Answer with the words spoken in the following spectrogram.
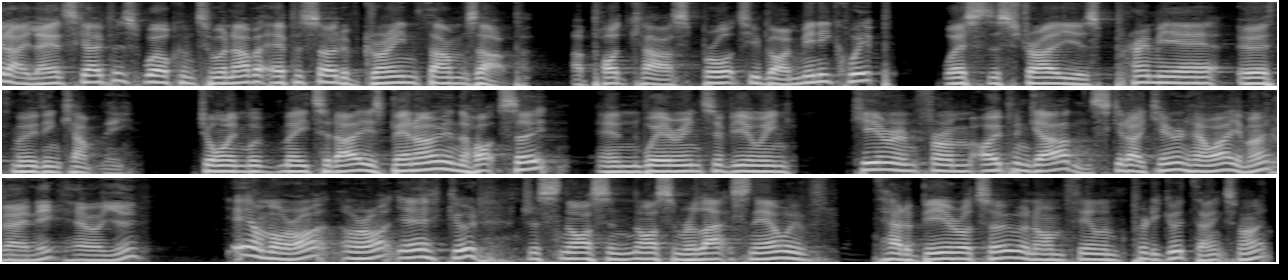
G'day, landscapers. Welcome to another episode of Green Thumbs Up, a podcast brought to you by Miniquip, West Australia's premier earth moving company. Joined with me today is Benno in the hot seat, and we're interviewing Kieran from Open Gardens. G'day, Kieran. How are you, mate? G'day, Nick. How are you? Yeah, I'm all right. All right. Yeah, good. Just nice and nice and relaxed now. We've had a beer or two, and I'm feeling pretty good. Thanks, mate.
